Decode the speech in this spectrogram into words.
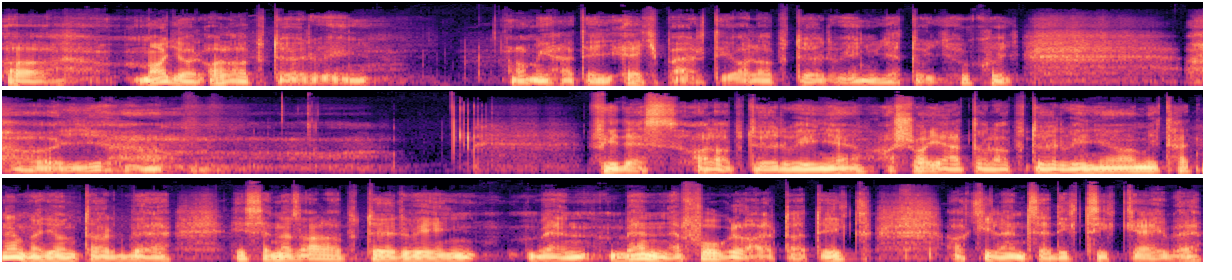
a magyar alaptörvény, ami hát egy egypárti alaptörvény, ugye tudjuk, hogy, hogy a Fidesz alaptörvénye, a saját alaptörvénye, amit hát nem nagyon tart be, hiszen az alaptörvényben benne foglaltatik a kilencedik cikkelybe,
